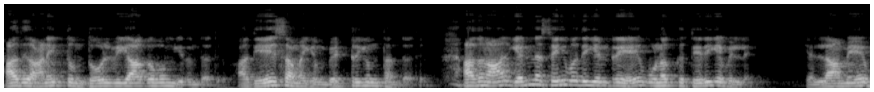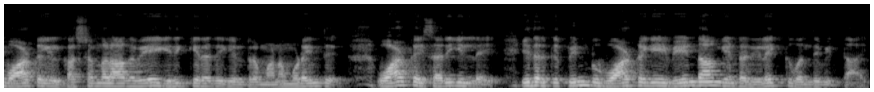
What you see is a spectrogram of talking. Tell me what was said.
அது அனைத்தும் தோல்வியாகவும் இருந்தது. அதே சமயம் வெற்றியும் தந்தது. அதனால் என்ன செய்வது என்றே உனக்கு தெரியவில்லை. எல்லாமே வாழ்க்கையில் கஷ்டங்களாகவே இருக்கிறது என்ற மனமுடைந்து வாழ்க்கை சரியில்லை. இதற்கு பின்பு வாழ்க்கையே வேண்டாம் என்ற நிலைக்கு வந்துவிட்டாய்.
